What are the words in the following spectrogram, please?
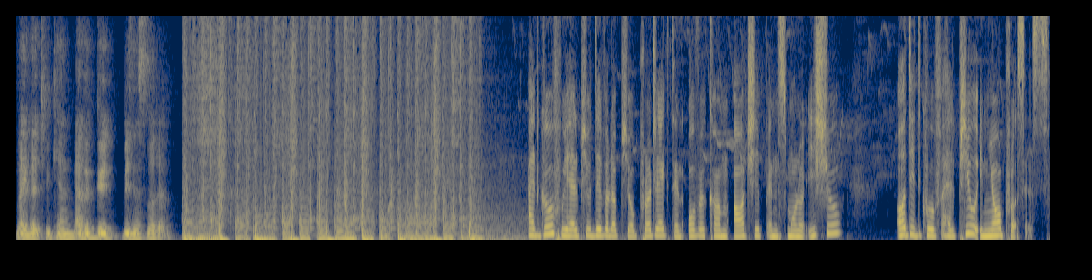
like that we can have a good business model. At GROOF, we help you develop your project and overcome hardship and smaller issue. How did GROOF help you in your process?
